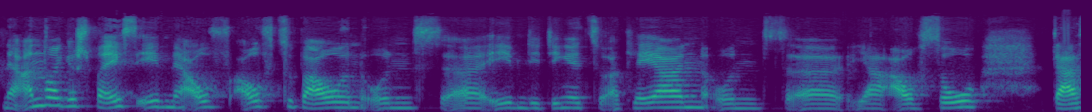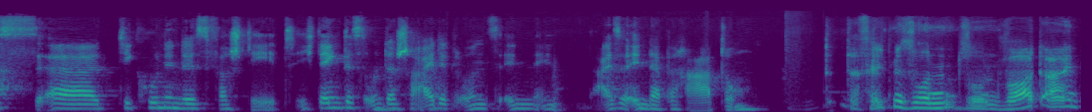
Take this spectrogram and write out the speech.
eine andere Gesprächsebene auf, aufzubauen und äh, eben die Dinge zu erklären und äh, ja auch so, dass äh, die Kundin das versteht. Ich denke, das unterscheidet uns in, in also in der Beratung. Da fällt mir so ein, so ein Wort ein,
